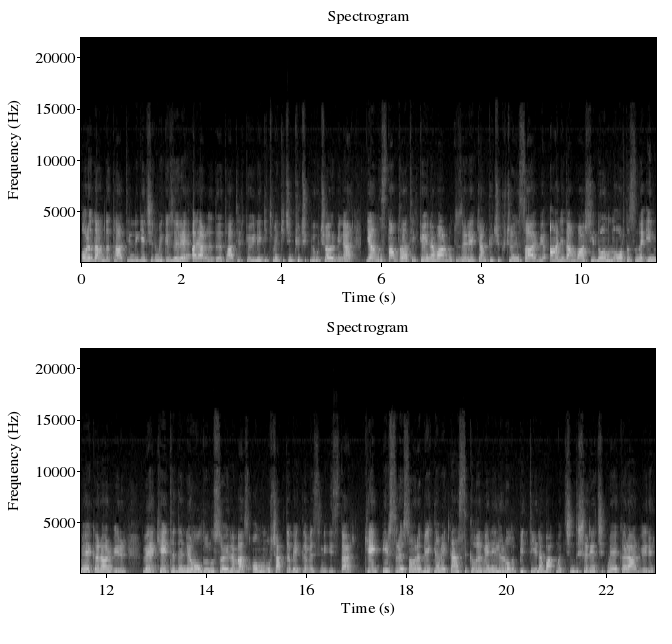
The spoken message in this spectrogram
Oradan da tatilini geçirmek üzere ayarladığı tatil köyüne gitmek için küçük bir uçağa biner. Yalnız tam tatil köyüne varmak üzereyken küçük uçağın sahibi aniden vahşi doğanın ortasına inmeye karar verir ve Kate'e de ne olduğunu söylemez. Onun uçakta beklemesini ister. Kate bir süre sonra beklemekten sıkılır ve neler olup bittiğine bakmak için dışarıya çıkmaya karar verir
